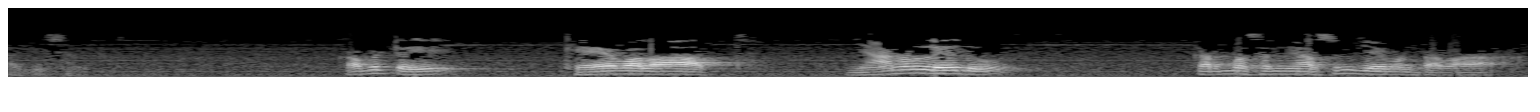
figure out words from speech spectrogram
అది సంగతి. కాబట్టి కేవలాత్. జ్ఞానం లేదు కర్మ సన్యాసం చేయమంటావా?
